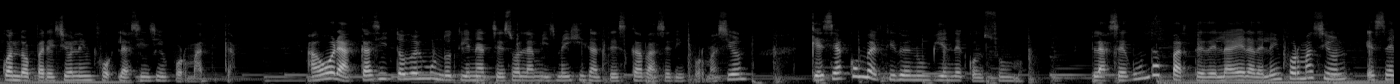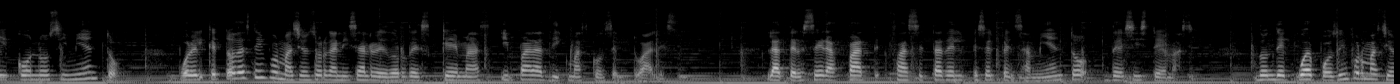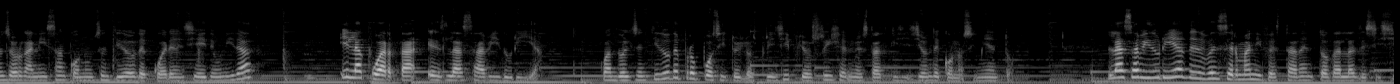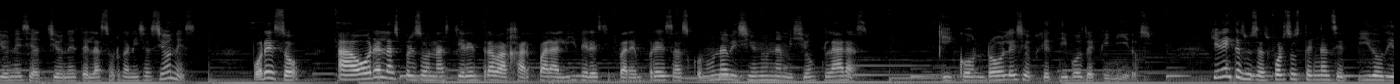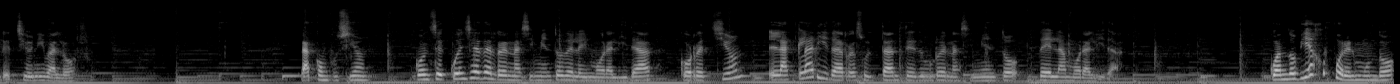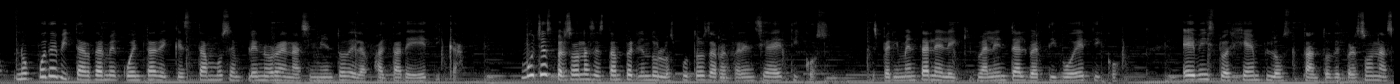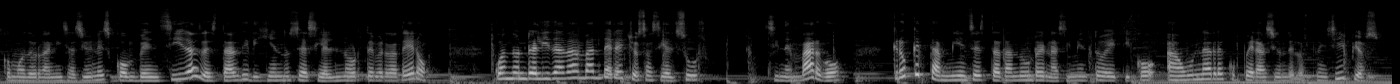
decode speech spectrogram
cuando apareció la, la ciencia informática. Ahora casi todo el mundo tiene acceso a la misma y gigantesca base de información, que se ha convertido en un bien de consumo, la segunda parte de la era de la información es el conocimiento, por el que toda esta información se organiza alrededor de esquemas y paradigmas conceptuales. La tercera faceta es el pensamiento de sistemas, donde cuerpos de información se organizan con un sentido de coherencia y de unidad. Y la cuarta es la sabiduría, cuando el sentido de propósito y los principios rigen nuestra adquisición de conocimiento. La sabiduría debe ser manifestada en todas las decisiones y acciones de las organizaciones. Por eso, ahora las personas quieren trabajar para líderes y para empresas con una visión y una misión claras y con roles y objetivos definidos. Quieren que sus esfuerzos tengan sentido, dirección y valor. La confusión. consecuencia del renacimiento de la inmoralidad, corrección, la claridad resultante de un renacimiento de la moralidad. Cuando viajo por el mundo, no puedo evitar darme cuenta de que estamos en pleno renacimiento de la falta de ética. Muchas personas están perdiendo los puntos de referencia éticos, experimentan el equivalente al vértigo ético. He visto ejemplos tanto de personas como de organizaciones convencidas de estar dirigiéndose hacia el norte verdadero, cuando en realidad van derechos hacia el sur. Sin embargo, creo que también se está dando un renacimiento ético a una recuperación de los principios.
